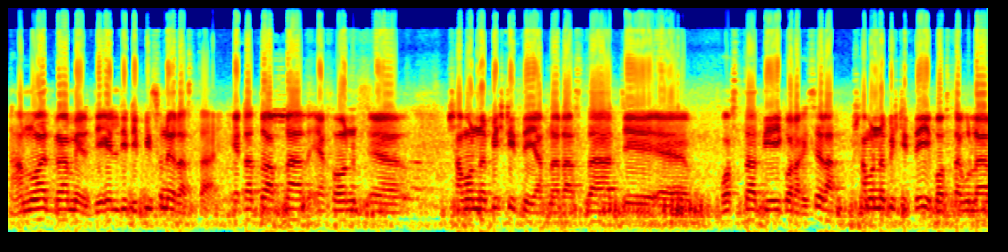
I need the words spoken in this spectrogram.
ধানোয়া গ্রামের যে এলজিডি পিছনের রাস্তা, এটা তো আপনার এখন সামান্য বৃষ্টিতে আপনার রাস্তা যে বস্তা দিয়েই করা হয়েছে সামান্য বৃষ্টিতে এই বস্তাগুলা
